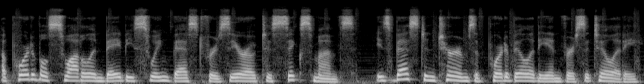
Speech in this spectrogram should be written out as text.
a portable swaddle and baby swing best for 0 to 6 months, is best in terms of portability and versatility.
